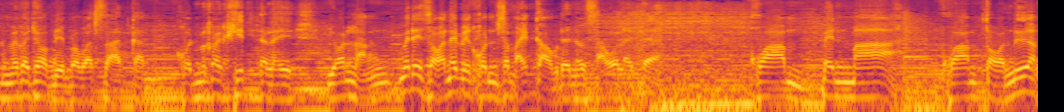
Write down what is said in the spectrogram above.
นไม่ค่อยชอบเรียนประวัติศาสตร์กัน คนไม่ค่อยคิดอะไรย้อนหลัง ไม่ได้สอนให้เป็นคนสมัยเก่าไดโนเสาร์อะไรแต่ ความเป็นมา ความต่อเนื่อง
